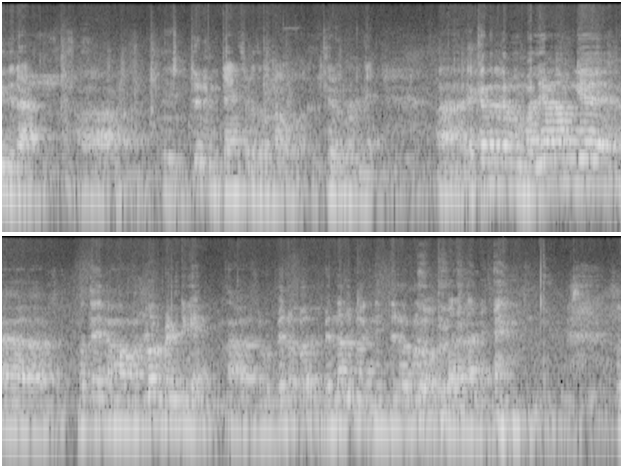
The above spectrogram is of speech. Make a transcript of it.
ಇದ್ದೀರಾ? ಎಷ್ಟು ನಿಮ್ಗೆ ಥ್ಯಾಂಕ್ಸ್ ಹೇಳಿದ್ರು ನಾವು ಕೇಳ್ಕೊಂಡಿನಿ ಯಾಕಂದರೆ ನಮ್ಮ ಮಲಯಾಳಂಗೆ ಮತ್ತು ನಮ್ಮ ಮಂಗಳೂರು ಬೆಲ್ಟಿಗೆ ನಮ್ಮ ಬೆನ್ನು ಬೆನ್ನೆಲುಬಾಗಿ ನಿಂತಿರೋರು ಬರೋಣನೇ ಸೊ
